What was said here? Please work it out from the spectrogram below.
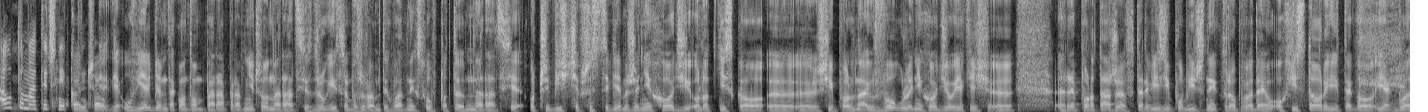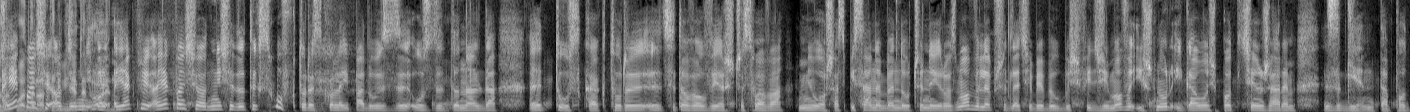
automatycznie kończą. Ja, ja uwielbiam taką tą paraprawniczą narrację z drugiej strony, używam tych ładnych słów pod tym narrację. Oczywiście wszyscy wiemy, że nie chodzi o lotnisko y, y, Schiphol, no a już w ogóle nie chodzi o jakieś y, reportaże w telewizji publicznej, które opowiadają o historii tego, jak była zakładana jak telewizja a, jak, a jak pan się odniesie do tych słów, które z kolei padły z ust Donalda e, Tuska, który e, cytował wiersz Czesława Miłosza. Spisane będą czyny i rozmowy, lepszy dla ciebie byłby świt zimowy i sznur i gałąź pod ciężarem zgięta pod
